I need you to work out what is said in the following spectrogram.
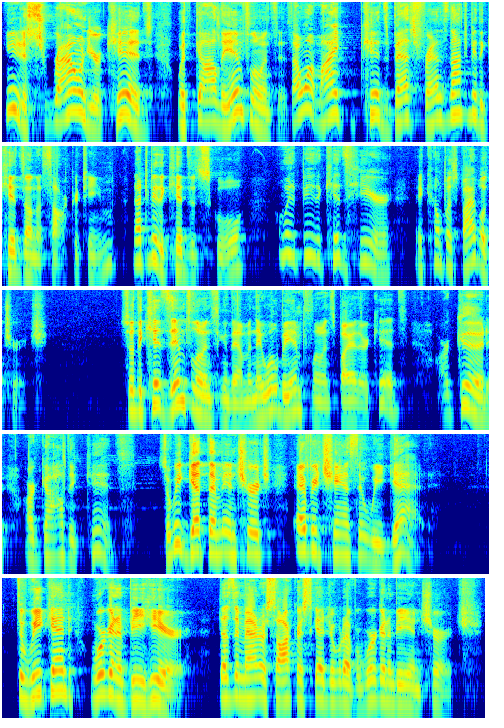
You need to surround your kids with godly influences. I want my kids' best friends not to be the kids on the soccer team, not to be the kids at school. I want to be the kids here at Compass Bible Church. So the kids influencing them, and they will be influenced by other kids, are good, are godly kids. So we get them in church every chance that we get. The weekend, we're going to be here. Doesn't matter, soccer schedule, whatever, we're going to be in church.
